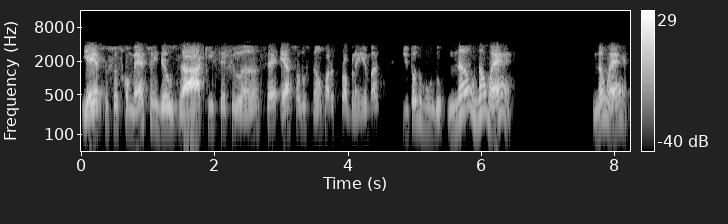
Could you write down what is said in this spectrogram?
E aí as pessoas começam a endeusar que ser freelancer é a solução para os problemas de todo mundo. Não, não é. Não é.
